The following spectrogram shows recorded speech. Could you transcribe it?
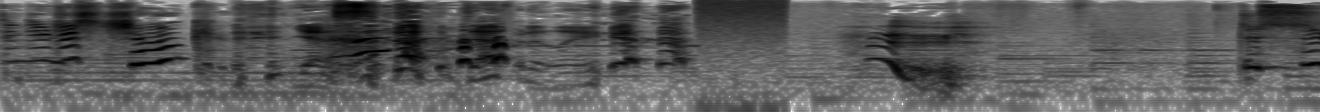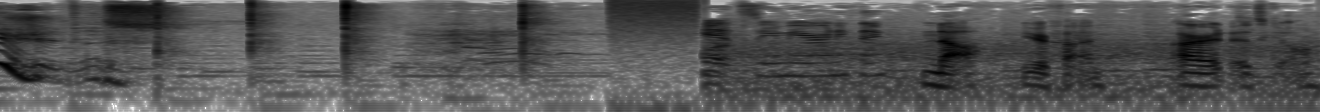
Did you just choke? yes, definitely. Hmm. Decisions. Anything? no, you're fine. Alright, it's going.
